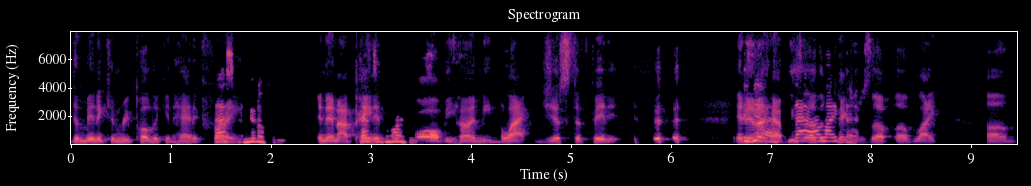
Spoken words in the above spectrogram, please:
Dominican Republic and had it framed. That's beautiful and then I painted the wall behind me black just to fit it. and then yeah, I have these other like pictures that. up of like um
